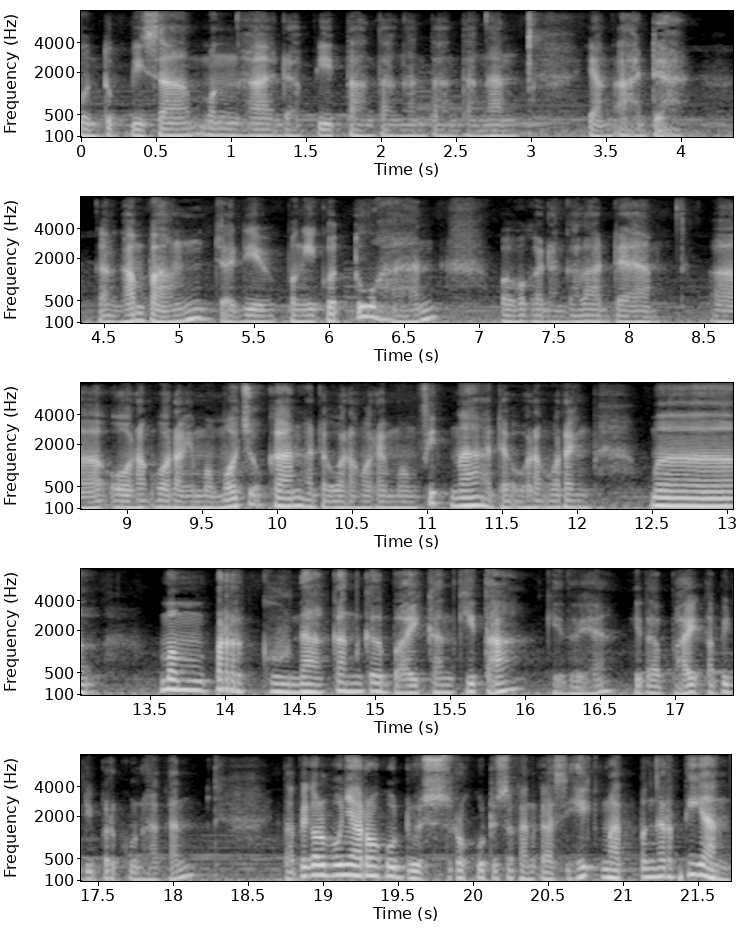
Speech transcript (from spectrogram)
untuk bisa menghadapi tantangan-tantangan yang ada. Gak gampang jadi pengikut Tuhan bahwa kadang-kala ada eh, orang-orang uh, yang memojokkan, ada orang-orang yang memfitnah, ada orang-orang yang me mempergunakan kebaikan kita gitu ya. Kita baik tapi dipergunakan tapi kalau punya Roh Kudus, Roh Kudus akan kasih hikmat, pengertian,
